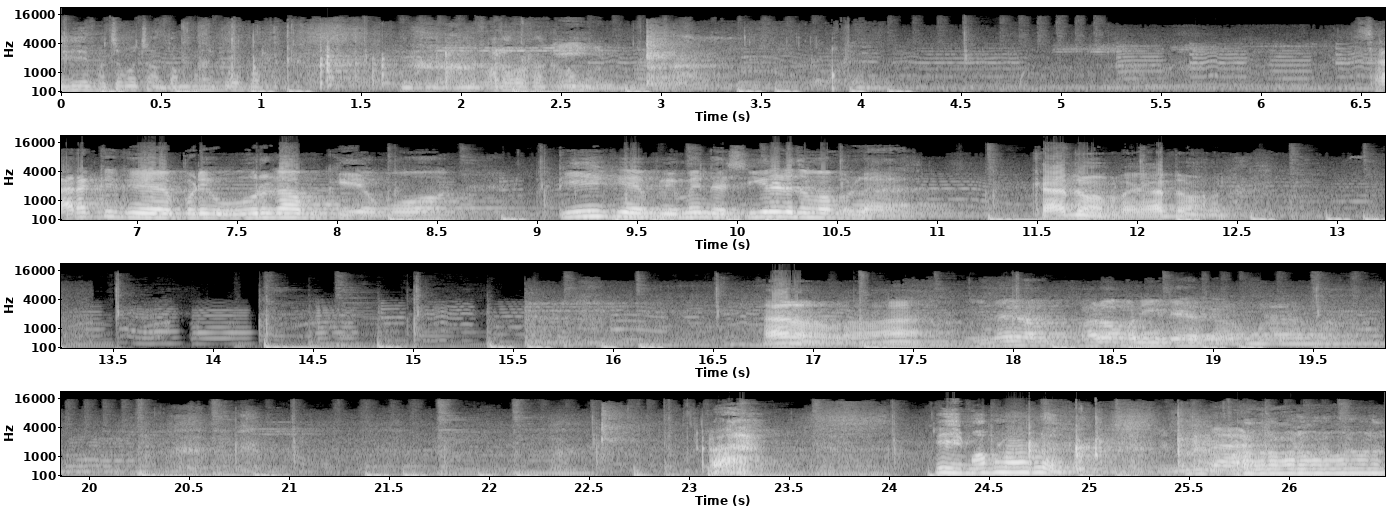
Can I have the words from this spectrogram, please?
ஏய் மச்சான் மச்சான் தம்பா வாடா. சரக்குக்கு எப்படி ஊறுகாய் முக்கியமோ டீக்கு எப்பயுமே இந்த சீரடு தான் மாப்பிள்ள. கேட்டு மாப்பிள்ள கேட்டு மாப்பிள்ள? என்ன ஃபாலோ பண்ணிக்கிட்டே இருக்கான் ஏய் வாடா வாடா வாடா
